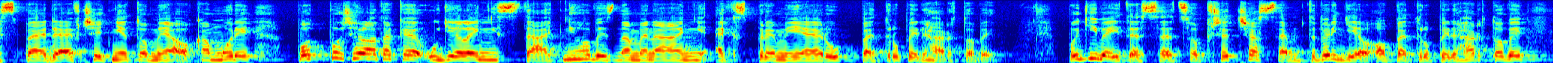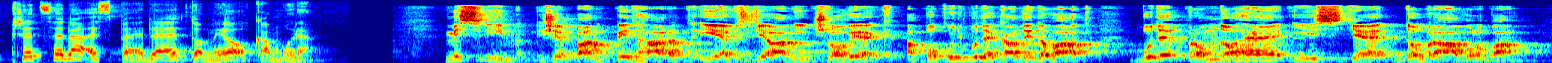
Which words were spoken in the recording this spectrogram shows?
SPD, včetně Tomia Okamury, podpořila také udělení státního vyznamenání expremiéru Petru Pidhartovi. Podívejte se, co před časem tvrdil o Petru Pidhartovi předseda SPD Tomio Okamura. Myslím, že pan Pithart je vzdělaný člověk a pokud bude kandidovat, bude pro mnohé jistě dobrá volba.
